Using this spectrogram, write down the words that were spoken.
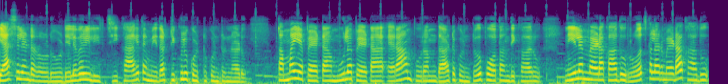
గ్యాస్ సిలిండర్ రోడ్డు డెలివరీలు ఇచ్చి కాగితం మీద టిక్కులు కొట్టుకుంటున్నాడు. తమ్మయ్యపేట మూలపేట ఎరాంపురం దాటుకుంటూ పోతుంది కారు. నీలం మేడ కాదు రోజ్ కలర్ మేడ కాదు.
